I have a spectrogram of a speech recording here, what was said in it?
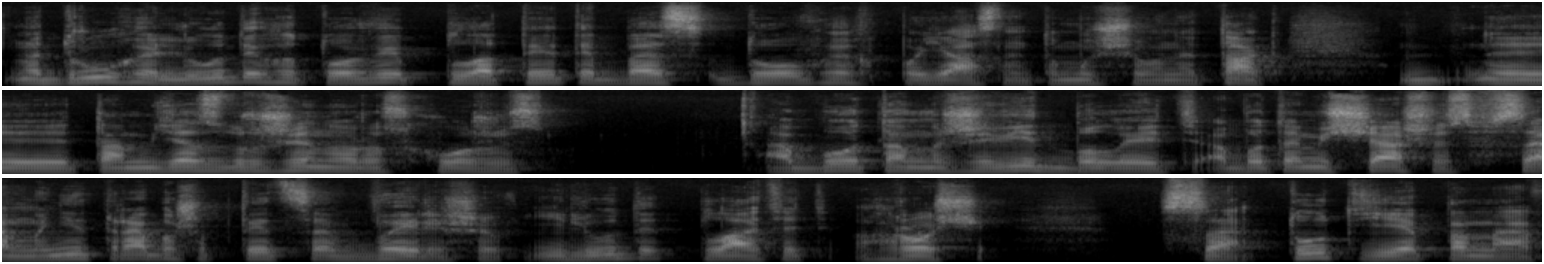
Друге, люди готові платити без довгих пояснень, тому що вони так, там я з дружиною розходжусь, або там живіт болить, або там іще щось. Все, мені треба, щоб ти це вирішив. І люди платять гроші. Все, тут є ПМФ.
